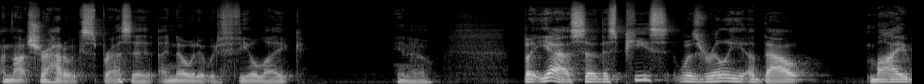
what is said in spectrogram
I'm not sure how to express it. I know what it would feel like, you know. But yeah, so this piece was really about my,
